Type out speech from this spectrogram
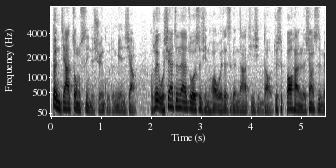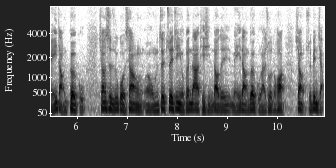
更加重视你的选股的面向。所以我现在正在做的事情的话，我也再次跟大家提醒到，就是包含了像是每一档个股，像是如果像呃我们最最近有跟大家提醒到的每一档个股来说的话，像随便讲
